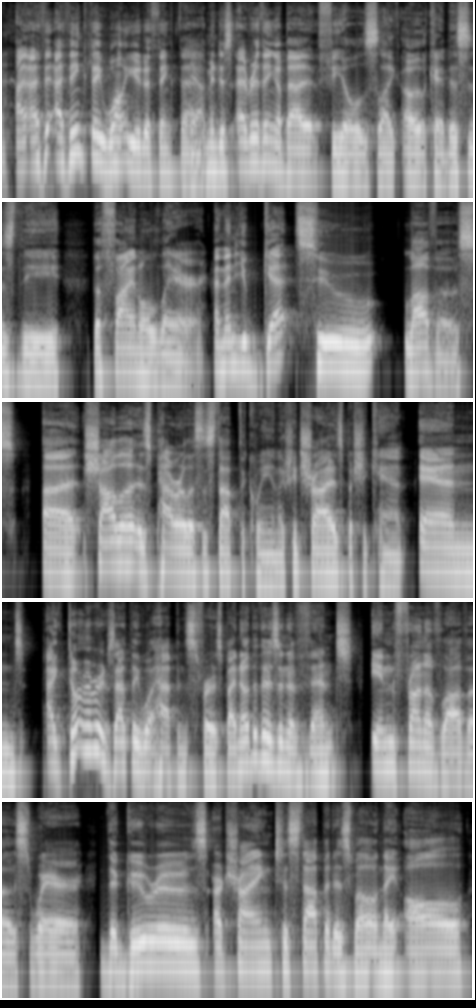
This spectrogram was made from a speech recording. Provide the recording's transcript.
I I, th- I think they want you to think that. Yeah. I mean, just everything about it feels like oh, okay, this is the the final layer, and then you get to Lavos. Uh, Schala is powerless to stop the queen. Like she tries, but she can't. And I don't remember exactly what happens first, but I know that there's an event in front of Lavos where the gurus are trying to stop it as well, and they all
